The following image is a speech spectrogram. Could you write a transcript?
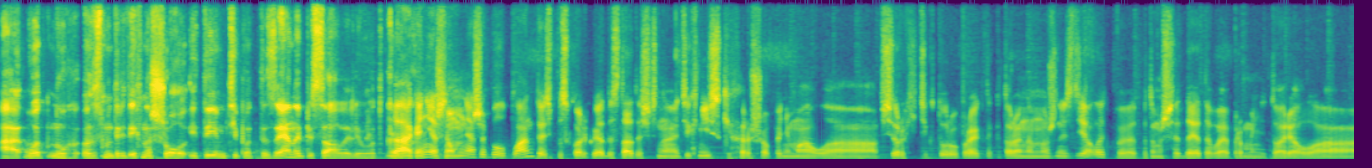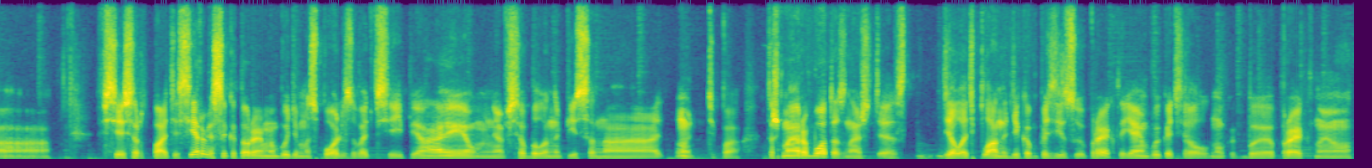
А вот, ну, смотри, ты их нашел, и ты им типа ТЗ написал или вот как? Да, конечно, у меня же был план, то есть поскольку я достаточно технически хорошо понимал а, всю архитектуру проекта, который нам нужно сделать, потому что до этого я промониторил а, все third-party сервисы, которые мы будем использовать, все API, у меня все было написано, ну, типа, это ж моя работа, знаешь, делать планы декомпозицию проекта, я им выкатил, ну, как бы проектную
